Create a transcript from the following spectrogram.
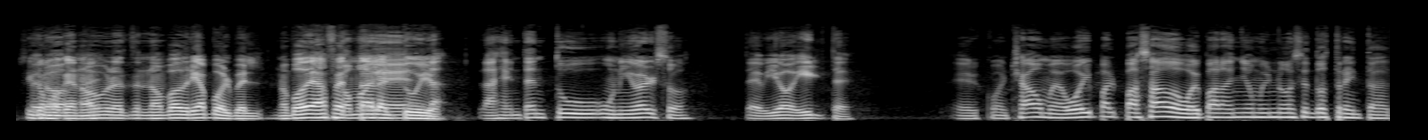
Sí, Pero, como que no, no podrías volver. No podías afectar el tuyo. La, la gente en tu universo te vio irte. El con chao, me voy para el pasado, voy para el año 1930.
